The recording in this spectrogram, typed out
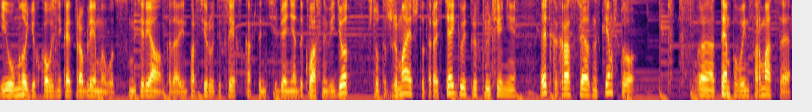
и у многих, у кого возникают проблемы вот с материалом, когда импортируют и Flex как-то себя неадекватно ведет, что-то сжимает, что-то растягивает при включении, это как раз связано с тем, что э, темповая информация,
